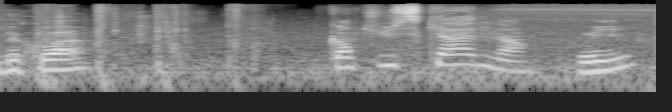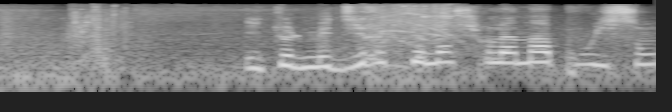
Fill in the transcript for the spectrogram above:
De quoi? Quand tu scannes, Oui. il te le met directement sur la map où ils sont.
